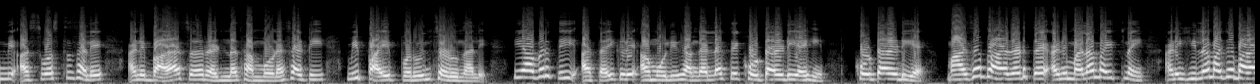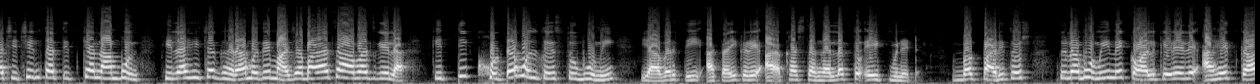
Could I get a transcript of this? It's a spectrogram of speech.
मी अस्वस्थ झाले आणि बाळाचं रडणं थांबवण्यासाठी मी पाईपवरून चढून आले. यावरती आता इकडे अमोली सांगायला लागते खोटारडी आहे ही. खोटारडी आहे. माझं बाळ रडतंय आणि मला माहीत नाही आणि हिला माझ्या बाळाची चिंता तितक्या लांबून हिला हिच्या घरामध्ये माझ्या बाळाचा आवाज गेला. किती खोटं बोलतेस तू भूमी? यावरती आता इकडे आकाश सांगायला लागतो एक मिनिट. बघ पारितोष तुला भूमीने कॉल केलेले आहेत का?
